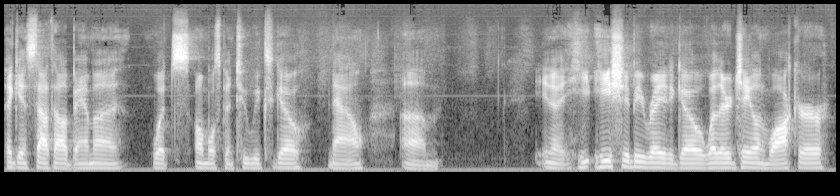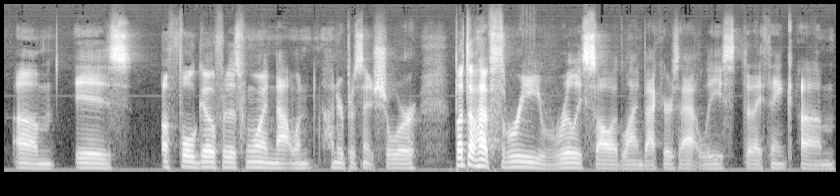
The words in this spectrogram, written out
against South Alabama. What's almost been two weeks ago now. Um, you know, he, he should be ready to go. Whether Jalen Walker um, is a full go for this one, not 100% sure. But they'll have three really solid linebackers at least that I think um,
